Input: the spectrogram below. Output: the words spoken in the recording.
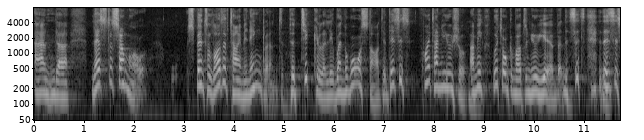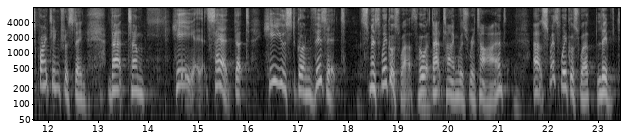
And uh, Lester Sumrall spent a lot of time in England, particularly when the war started. This is quite unusual. I mean, we're talking about a new year, but this is, this is quite interesting that um, he said that he used to go and visit Smith Wigglesworth, who at that time was retired. Uh, Smith Wigglesworth lived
